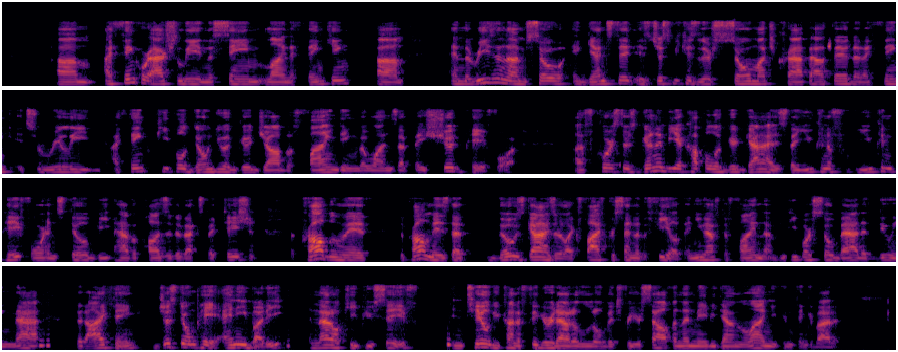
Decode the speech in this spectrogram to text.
um, I think we're actually in the same line of thinking. Um, and the reason I'm so against it is just because there's so much crap out there that I think it's really, I think people don't do a good job of finding the ones that they should pay for. Of course there's going to be a couple of good guys that you can you can pay for and still be have a positive expectation. The problem with the problem is that those guys are like 5% of the field and you have to find them and people are so bad at doing that mm-hmm. that i think just don't pay anybody and that'll keep you safe until you kind of figure it out a little bit for yourself and then maybe down the line you can think about it.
